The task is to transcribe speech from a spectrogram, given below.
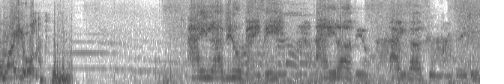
Oh my lord. I love you, baby. I love you. I love you, my baby.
